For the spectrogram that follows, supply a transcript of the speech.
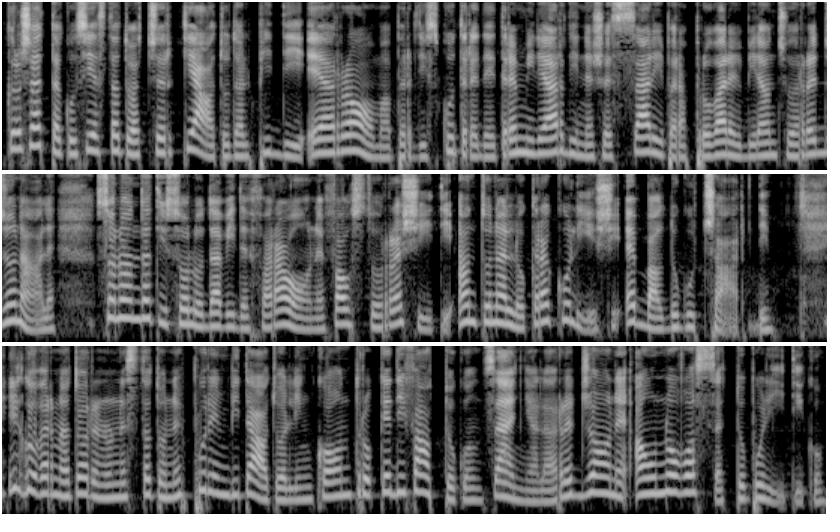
Crocetta così è stato accerchiato dal PD e a Roma per discutere dei 3 miliardi necessari per approvare il bilancio regionale sono andati solo Davide Faraone, Fausto Raciti, Antonello Cracolini Felici e Baldo Gucciardi. Il governatore non è stato neppure invitato all'incontro che di fatto consegna la regione a un nuovo assetto politico.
